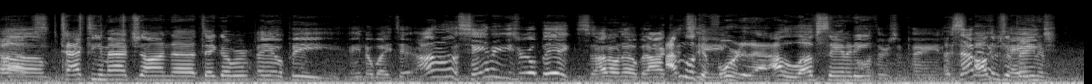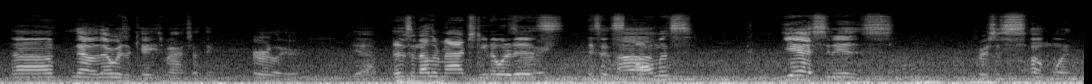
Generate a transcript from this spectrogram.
Uh, Um, tag team match on uh, Takeover. AOP ain't nobody. Ta- I don't know. Sanity's real big, so I don't know. But I. I'm looking forward to that. I love Sanity. Authors of Pain. Is that Authors of Pain. cage? Um, No, there was a cage match I think earlier. yeah. There's another match. Do you know what it is? Is it Uh, Almas? Yes, it is. Versus someone.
